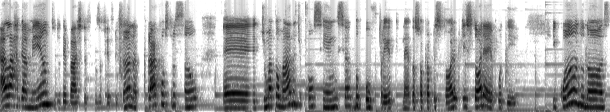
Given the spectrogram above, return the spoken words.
alargamento do debate da filosofia africana para a construção é, de uma tomada de consciência do povo preto, né, da sua própria história, porque história é poder. E quando nós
